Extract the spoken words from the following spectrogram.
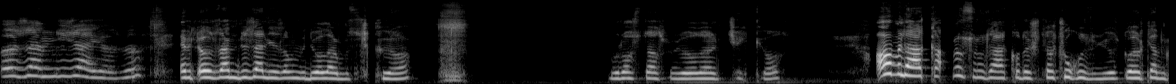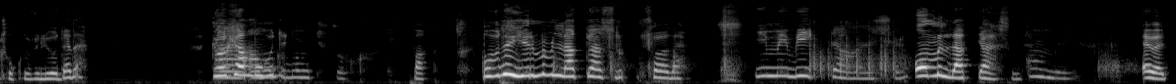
Özen güzel yazıyor. Evet Özlem güzel yazan videolarımız çıkıyor. Brawl Stars videoları çekiyoruz. Ama like atmıyorsunuz arkadaşlar. Çok üzülüyoruz. Görkem de çok üzülüyor değil mi? Görkem Ha, bu video... Bak. Bu video 20 bin like gelsin. Söyle. 21 tanesi. 10 bin like gelsin. 11. Evet.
